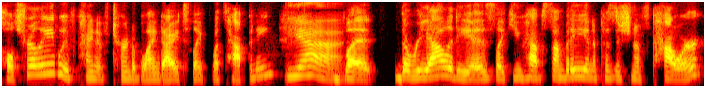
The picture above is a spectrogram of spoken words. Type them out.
culturally we've kind of turned a blind eye to like what's happening. Yeah. But the reality is like you have somebody in a position of power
